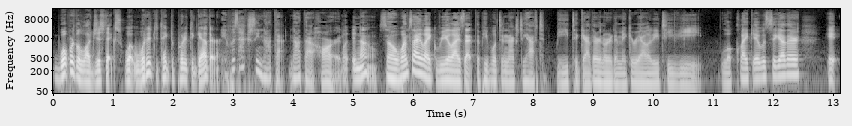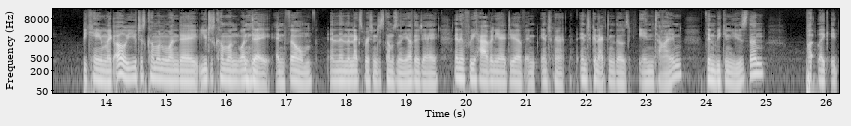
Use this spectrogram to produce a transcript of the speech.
What were the logistics? What what did it take to put it together? It was actually not that not that hard. What no. So once I like realized that the people didn't actually have to be together in order to make a reality TV look like it was together, it became like, oh, you just come on one day, you just come on one day and film, and then the next person just comes on the other day. And if we have any idea of in- interconnect- interconnecting those in time, then we can use them. But like, it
